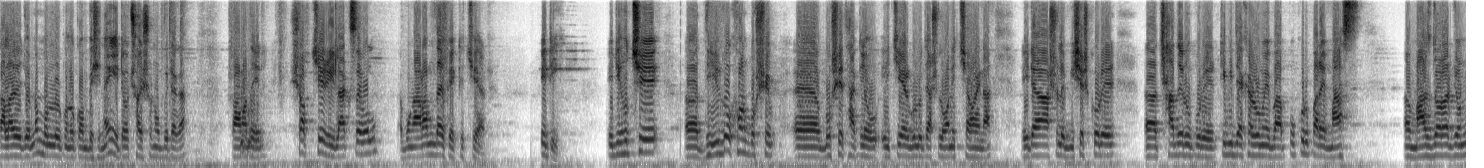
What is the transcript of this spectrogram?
কালারের জন্য মূল্যর কোনো কম বেশি নাই, এটাও ছয়শো নব্বই টাকা। তো আমাদের সবচেয়ে রিল্যাক্সেবল এবং আরামদায়ক একটি চেয়ার এটি। এটি হচ্ছে দীর্ঘক্ষণ বসে বসে থাকলেও এই চেয়ারগুলোতে আসলে অনিচ্ছা হয় না। এটা আসলে বিশেষ করে ছাদের উপরে, টিভি দেখার রুমে বা পুকুর পাড়ে মাছ মাছ ধরার জন্য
